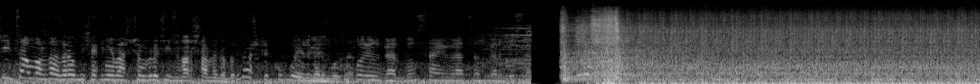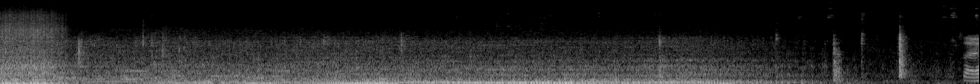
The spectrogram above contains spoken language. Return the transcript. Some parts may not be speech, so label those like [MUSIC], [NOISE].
Czyli co można zrobić, jak nie masz czym wrócić z Warszawy do Bydgoszczy? Kupujesz garbuza. Kupujesz garbusa i wracasz garbusem.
